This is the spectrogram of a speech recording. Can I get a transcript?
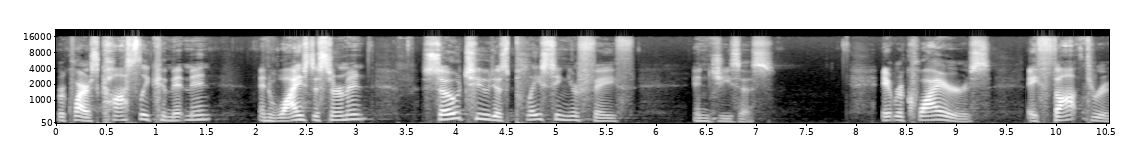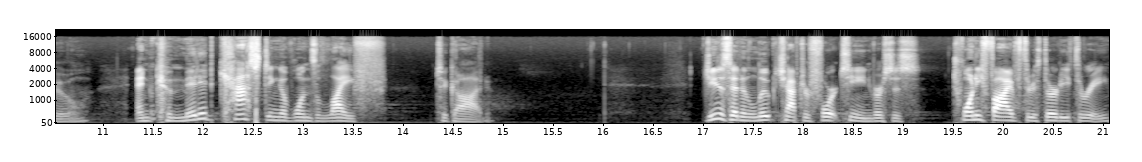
requires costly commitment and wise discernment, so too does placing your faith in Jesus. It requires a thought through and committed casting of one's life to God. Jesus said in Luke chapter 14, verses 25 through 33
